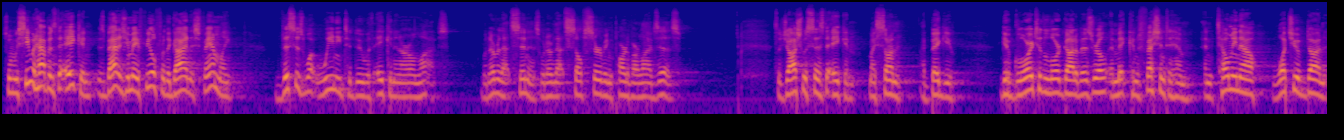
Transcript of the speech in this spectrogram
So when we see what happens to Achan, as bad as you may feel for the guy and his family, this is what we need to do with Achan in our own lives. Whatever that sin is, whatever that self serving part of our lives is. So Joshua says to Achan, My son, I beg you, give glory to the Lord God of Israel and make confession to him, and tell me now what you have done,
